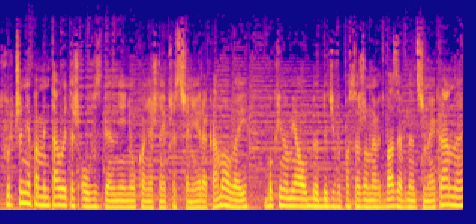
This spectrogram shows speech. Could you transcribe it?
Twórczynie pamiętały też o uwzględnieniu koniecznej przestrzeni reklamowej, bo kino miałoby być wyposażone w dwa zewnętrzne ekrany,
